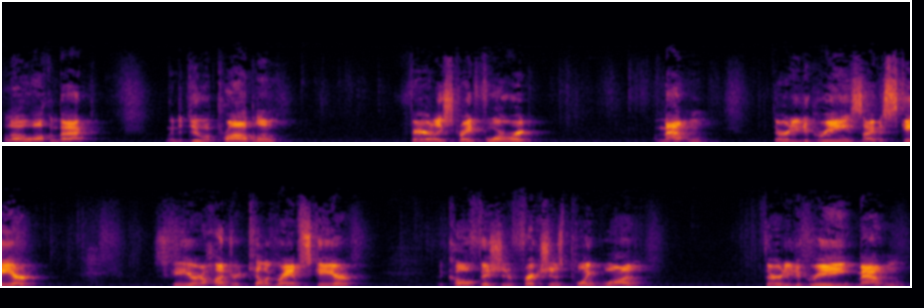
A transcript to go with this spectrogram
Hello, welcome back. I'm going to do a problem, fairly straightforward. A mountain, 30 degrees, I have a skier. Skier, 100 kilogram skier. The coefficient of friction is 0.1. 30 degree mountain,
